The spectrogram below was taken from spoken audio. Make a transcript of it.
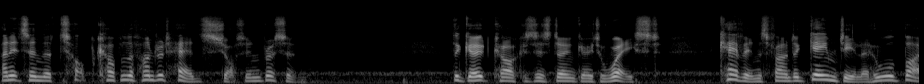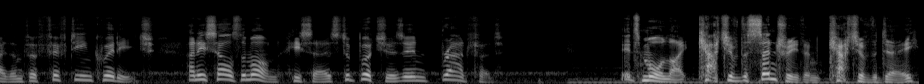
and it's in the top couple of hundred heads shot in Britain. The goat carcasses don't go to waste. Kevin's found a game dealer who will buy them for 15 quid each, and he sells them on, he says, to butchers in Bradford. It's more like catch of the century than catch of the day.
